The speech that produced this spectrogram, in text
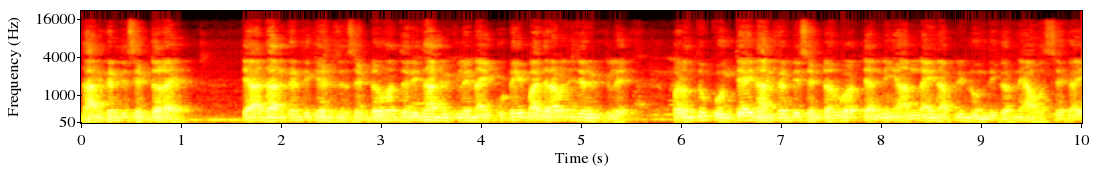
धान खरेदी सेंटर आहे त्या धान खरेदी सेंटरवर जरी धान विकले नाही कुठेही बाजारामध्ये जरी विकले परंतु कोणत्याही धान खरेदी सेंटरवर त्यांनी ऑनलाईन आपली नोंदणी करणे आवश्यक आहे.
